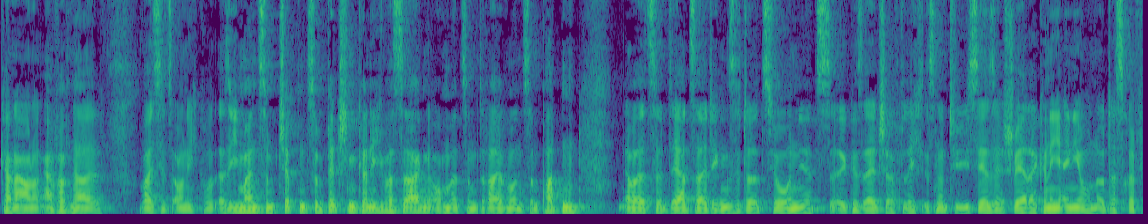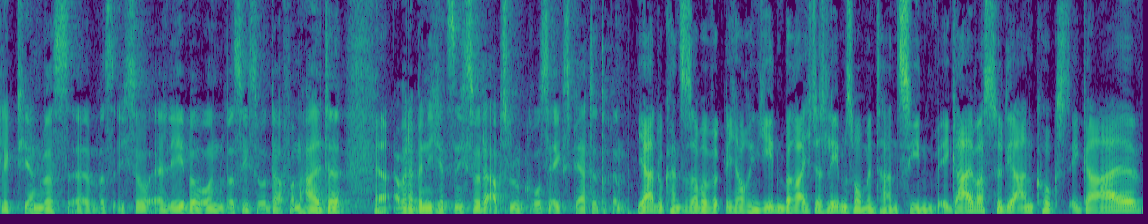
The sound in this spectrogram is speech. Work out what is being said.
keine Ahnung, einfach na, weiß jetzt auch nicht groß. Also ich meine, zum Chippen, zum Pitchen kann ich was sagen, auch mal zum Driven und zum Putten. Aber zur derzeitigen Situation jetzt äh, gesellschaftlich ist natürlich sehr, sehr schwer. Da kann ich eigentlich auch nur das reflektieren, was, äh, was ich so erlebe und was ich so davon halte. Ja. Aber da bin ich jetzt nicht so der absolut große Experte drin. Ja, du kannst es aber wirklich auch in jeden Bereich des Lebens momentan ziehen. Egal, was du dir anguckst, egal,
